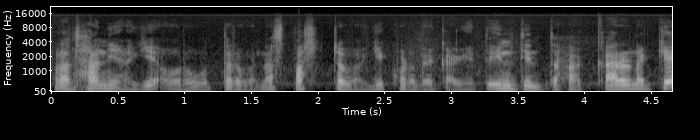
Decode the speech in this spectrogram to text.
ಪ್ರಧಾನಿಯಾಗಿ ಅವರು ಉತ್ತರವನ್ನು ಸ್ಪಷ್ಟವಾಗಿ ಕೊಡಬೇಕಾಗಿತ್ತು. ಇಂತಿಂತಹ ಕಾರಣಕ್ಕೆ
